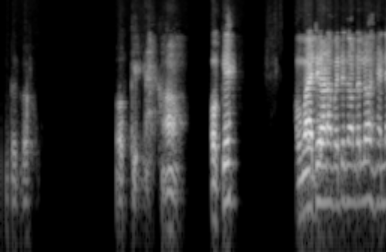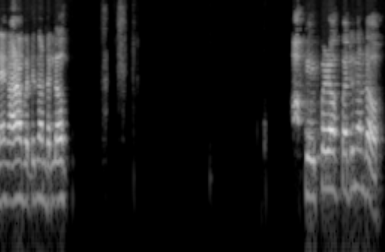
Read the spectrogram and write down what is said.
ഉണ്ടല്ലോ. ഓക്കെ. ആ ഓക്കെ. മാറ്റ് കാണാൻ പറ്റുന്നുണ്ടല്ലോ. എന്നെ കാണാൻ പറ്റുന്നുണ്ടല്ലോ. ഓക്കെ ഇപ്പോഴോ? പറ്റുന്നുണ്ടോ?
